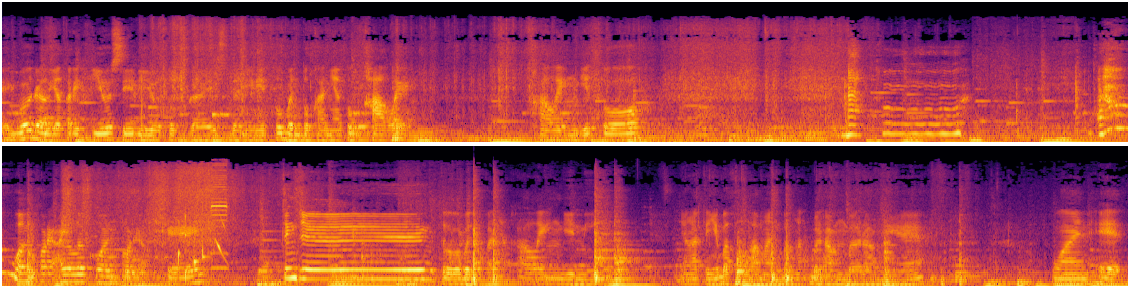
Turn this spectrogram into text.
Kayak gue udah lihat review sih di YouTube guys dan ini tuh bentukannya tuh kaleng, kaleng gitu. Tuh, ah, wine Korea, I love wine Korea. Oke, okay. ceng ceng, tuh bentukannya kaleng gini, yang artinya bakal aman banget barang-barangnya. Wine it,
